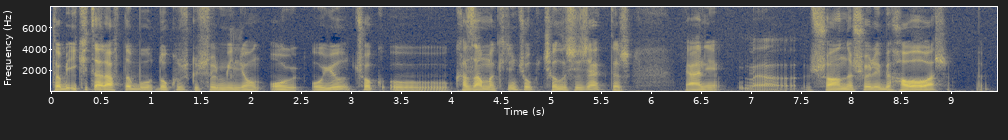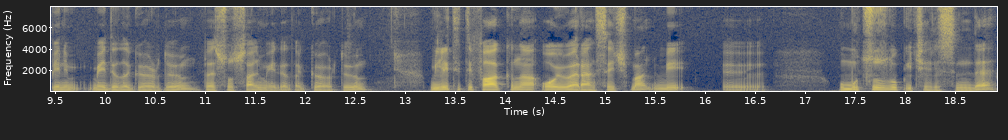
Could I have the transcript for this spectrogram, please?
Tabii iki tarafta bu 9 küsür milyon oy, oyu çok e, kazanmak için çok çalışacaktır. Yani e, şu anda şöyle bir hava var. Benim medyada gördüğüm ve sosyal medyada gördüğüm. Millet İttifakı'na oy veren seçmen bir e, umutsuzluk içerisinde.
